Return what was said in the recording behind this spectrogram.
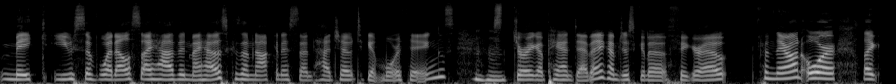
make use of what else I have in my house because I'm not going to send Hutch out to get more things Mhm. during a pandemic. I'm just gonna figure out from there on. Or like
